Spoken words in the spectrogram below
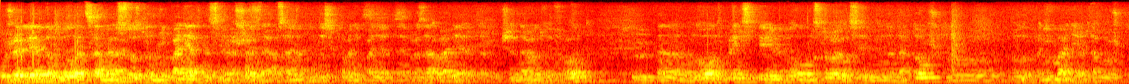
уже летом было самое создан непонятное совершенно, абсолютно до сих пор непонятное образование, это Общенародный фронт. Э, Но он, в принципе, был, он строился именно на том, что было понимание того, что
